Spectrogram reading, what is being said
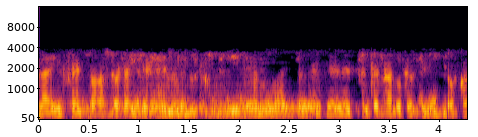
life and prosperity అయితే నేను ధ్యానిస్తుంటే నాకు ఒక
